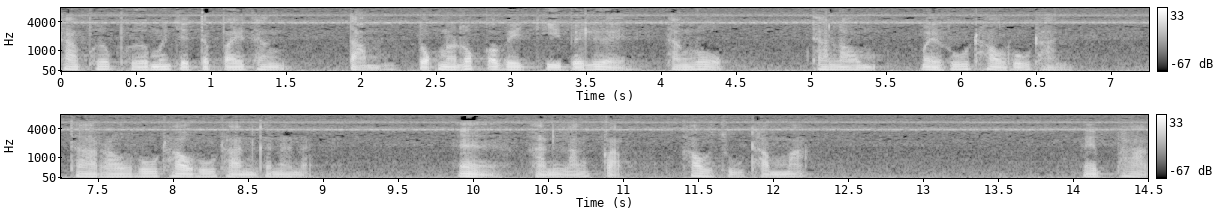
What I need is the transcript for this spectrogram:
ถ้าเพอเพอมันจะจะไปทางต่ำตกนรกอเวจีไปเรื่อย ทางโลก ถ้าเราไม่รู้เท่ารู้ทัน ถ้าเรารู้เท่ารู้ทันกันนั่นแหะหันหลังกลับเข้าสู่ธรรมะ ในภาค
